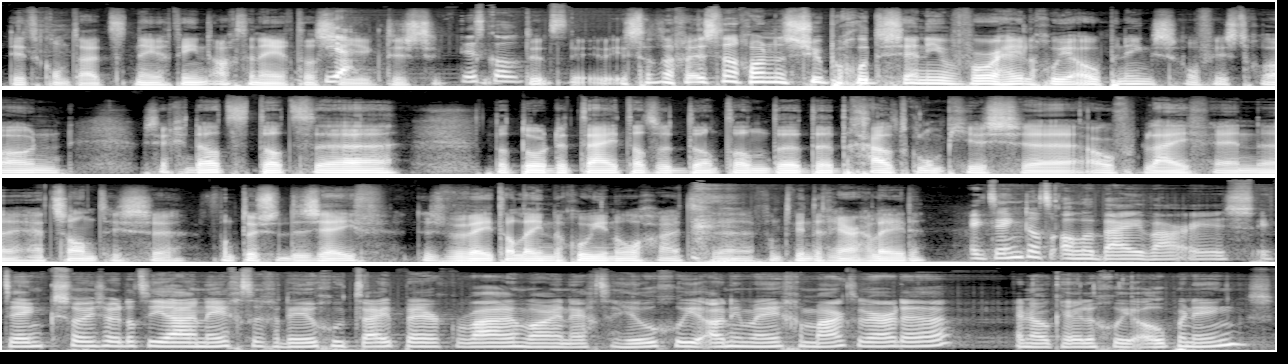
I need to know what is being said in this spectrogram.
Dit komt uit 1998, Ja. zie ik. Dus Dit komt... is dat, een- is dat gewoon een supergoed decennium voor hele goede openings? Of is het gewoon, zeg je dat, dat, eh, dat door de tijd dat we dat dan de, de, de goudklompjes eh, overblijven en eh, het zand is eh, van tussen de zeef. Dus we weten alleen de goede nog uit van 20 jaar geleden. Ik denk dat allebei waar is. Ik denk sowieso dat de jaren 90 een heel goed tijdperk waren waarin echt heel goede anime gemaakt werden. En ook hele goede openings.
